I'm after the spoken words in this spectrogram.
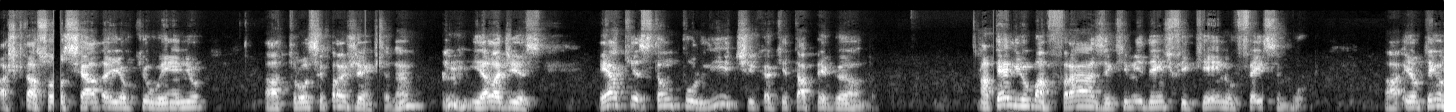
Acho que está associada aí ao que o Enio ah, trouxe para a gente, né? E ela diz: é a questão política que está pegando. Até li uma frase que me identifiquei no Facebook. Ah, eu tenho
